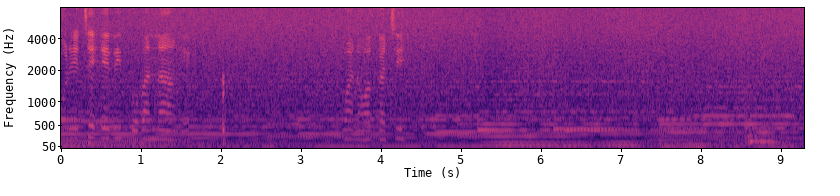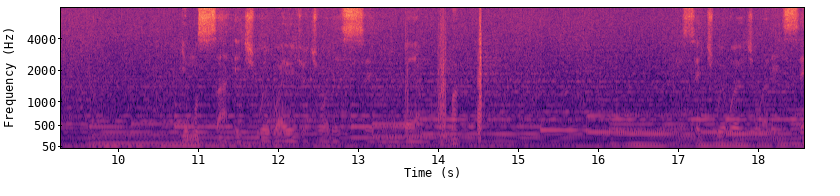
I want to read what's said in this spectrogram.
muleete ebibbo bannange wano wakati yimusa ekiweebwayo ekyo kyolese mu nyumba ya mukama. Yimusa ekiweebwayo kyewaleese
